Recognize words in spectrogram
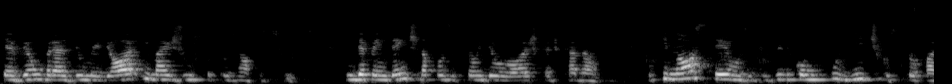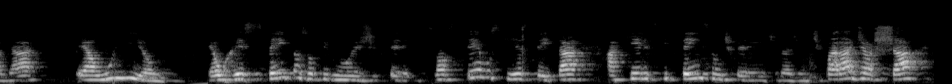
que é ver um Brasil melhor e mais justo para os nossos filhos, independente da posição ideológica de cada um. O que nós temos, inclusive como políticos, propagar é a união, é o respeito às opiniões diferentes. Nós temos que respeitar aqueles que pensam diferente da gente, parar de achar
